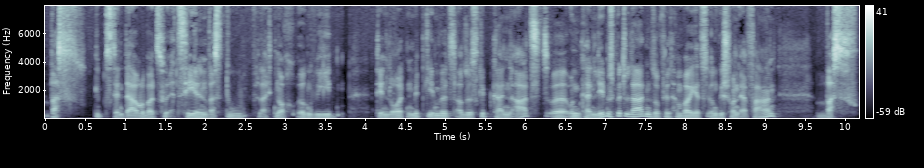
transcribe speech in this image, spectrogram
Was gibt es denn darüber zu erzählen, was du vielleicht noch irgendwie den Leuten mitgeben willst? Also es gibt keinen Arzt äh, und keinen Lebensmittelladen, so viel haben wir jetzt irgendwie schon erfahren. Was,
